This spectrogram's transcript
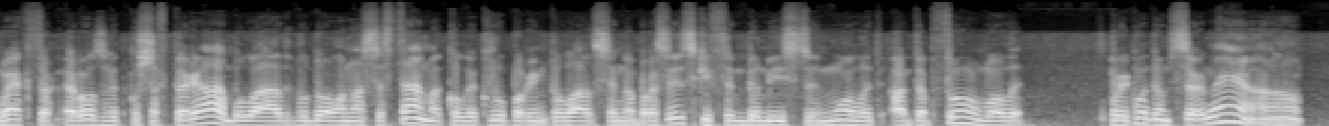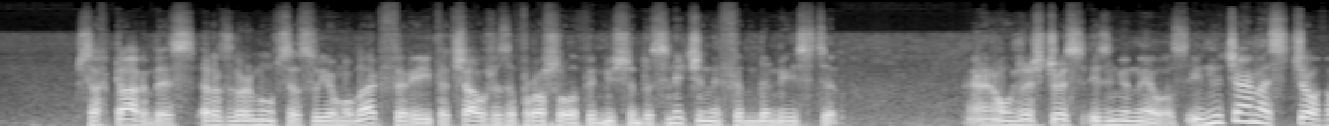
вектор розвитку Шахтаря. Була збудована система, коли клуб орієнтувався на бразильських футболістів, молодь адаптовували. З приходом Серни е, Шахтар десь розвернувся в своєму векторі і почав вже запрошувати більше досвідчених футболістів. Е, Вже щось і змінилось. І звичайно, що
